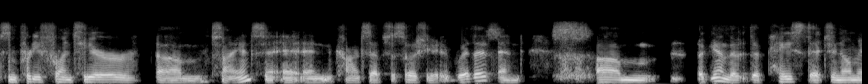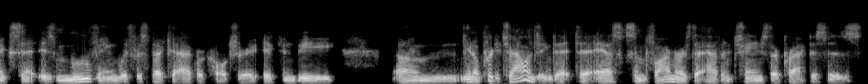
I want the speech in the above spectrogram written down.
some pretty frontier um, science and, and, concepts associated with it. And um, again, the, the pace that genomics is moving with respect to agriculture, it, can be, um, you know, pretty challenging to, to ask some farmers that haven't changed their practices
